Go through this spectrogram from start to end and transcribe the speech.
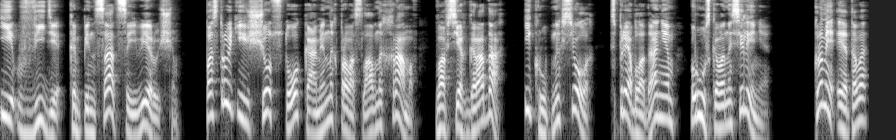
и в виде компенсации верующим построить еще 100 каменных православных храмов во всех городах и крупных селах с преобладанием русского населения. Кроме этого,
